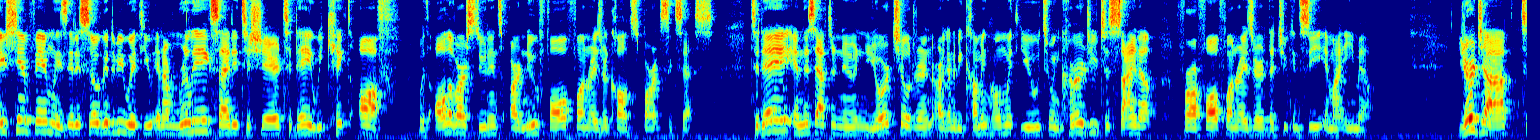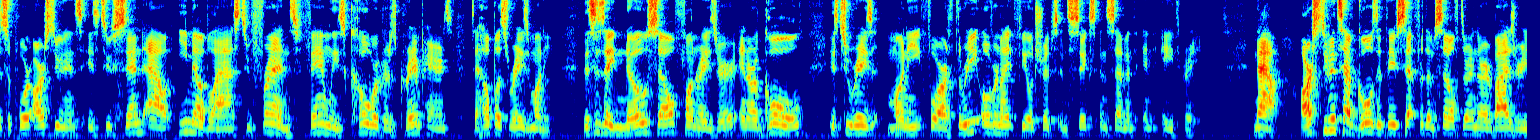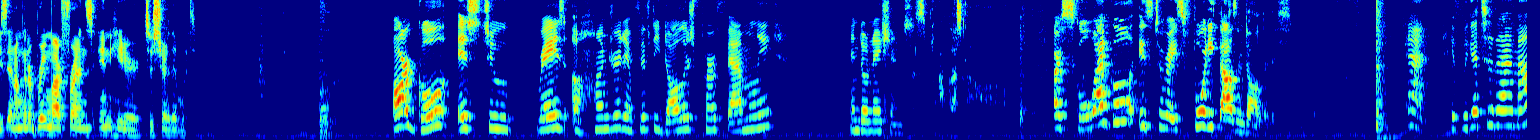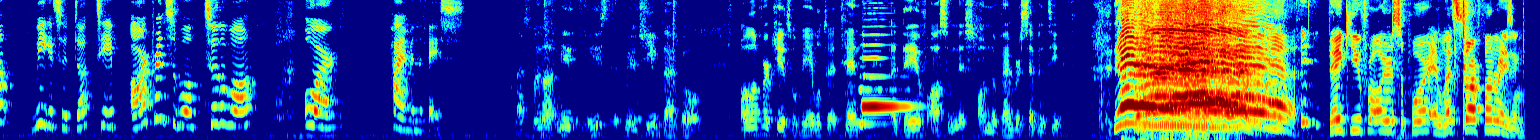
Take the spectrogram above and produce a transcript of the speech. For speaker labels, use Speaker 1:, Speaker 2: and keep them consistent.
Speaker 1: HTM families, it is so good to be with you, and I'm really excited to share today. We kicked off with all of our students our new fall fundraiser called Spark Success. Today and this afternoon, your children are going to be coming home with you to encourage you to sign up for our fall fundraiser that you can see in my email. Your job to support our students is to send out email blasts to friends, families, coworkers, grandparents to help us raise money. This is a no sell fundraiser, and our goal is to raise money for our three overnight field trips in sixth and seventh and eighth grade. Now, our students have goals that they've set for themselves during their advisories, and I'm going to bring my friends in here to share them with you.
Speaker 2: Our goal is to raise $150 per family in donations.
Speaker 1: Let's go.
Speaker 3: Our school-wide goal is to raise $40,000.
Speaker 4: And if we get to that amount, we get to duct tape our principal to the wall or pie him in the face.
Speaker 5: Last but not least, if we achieve that goal, all of our kids will be able to attend a day of awesomeness on November 17th.
Speaker 1: Yeah! Thank you for all your support, and let's start fundraising.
